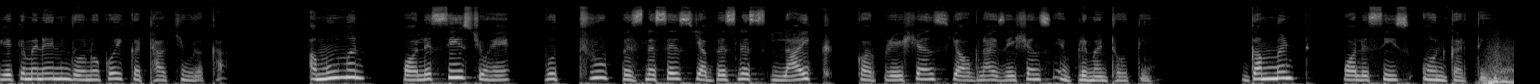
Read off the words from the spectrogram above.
ये कि मैंने इन दोनों को इकट्ठा क्यों रखा? अमूमन पॉलिसीज़ जो हैं, वो थ्रू बिजनेसेस या बिज़नेस लाइक कॉरपोरेशंस या ऑर्गेनाइजेशंस इम्प्लीमेंट होती हैं। गवर्नमेंट पॉलिसीज़ ओन करती हैं।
